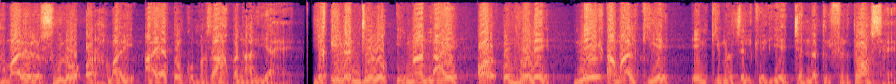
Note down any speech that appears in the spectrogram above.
ہمارے رسولوں اور ہماری آیتوں کو مذاق بنا لیا ہے۔ یقیناً جو لوگ ایمان لائے اور انہوں نے نیک امال کیے، ان کی منزل کے لیے جنت الفردوس ہے۔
